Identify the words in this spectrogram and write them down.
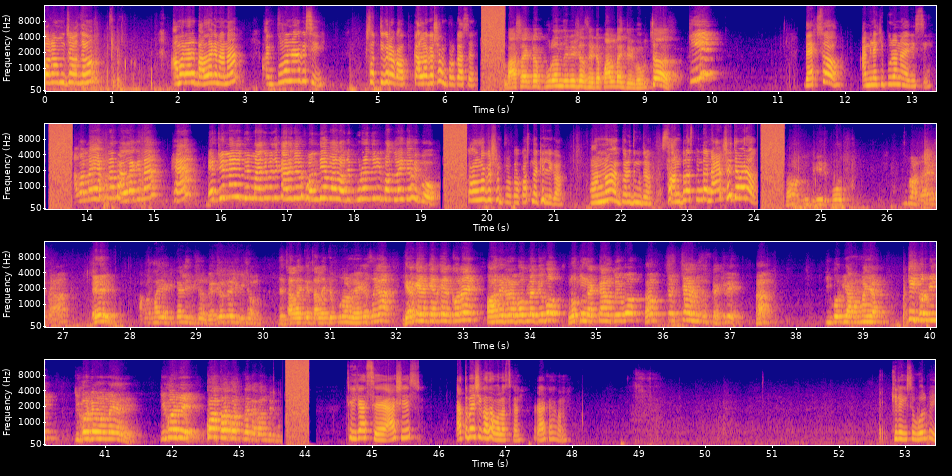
হরাম জাদা আমার আর ভালো লাগে না না? আমি পুরনো হয়ে গেছি। সত্যি করে কও কার লগে সম্পর্ক আছে? বাসায় একটা পুরান জিনিস আছে এটা পাল্টাই দিবি বুঝছস? কি? দেখছ? আমি নাকি পুরানো হয়ে গেছি। আমার মাই এখন আর ভালো লাগে না? হ্যাঁ? এর জন্য তুমি মাঝে মাঝে কারও জন্য ফোন দিয়ে বলো যে পুরান জিনিস বদলাইতে হইব। কার লগে সম্পর্ক? কস না খেলি গা অন্য একবারে দিমু তো সানগ্লাস পিনটা না। একসাথে যাবে এই আমার টেলিভিশন রেডিও টেলিভিশন যে চালাইতে চালাইতে পুরান হয়ে গেছে গা। ঘের ঘের ঘের ঘের করে অন এটা বদলাই দেব নতুন একটা আনতে হইব হ্যাঁ? চাই কিরে হ্যাঁ? কি করবি আমার মাইয়া? কি করবি? কি করবি আমার মাইয়া রে? কি করবি? কথা কথা কথা বান্দির ঠিক আছে আসিস। এত বেশি কথা বলস কেন? রাখ এখন। কিরে কিছু বলবি?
